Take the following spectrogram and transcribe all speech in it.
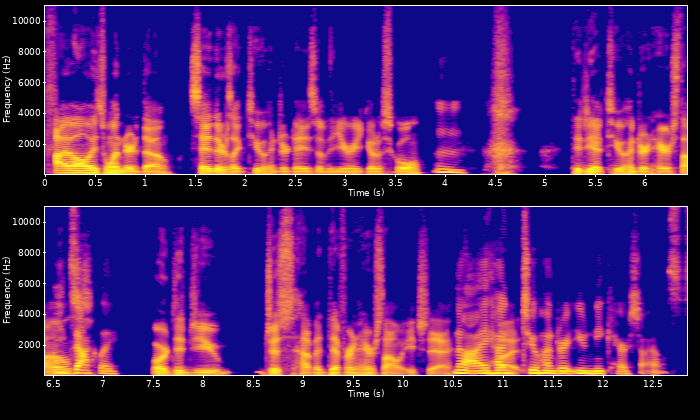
I always wondered though. Say there's like 200 days of the year you go to school. Mm. did you have 200 hairstyles? Exactly. Or did you just have a different hairstyle each day. No, I had but... 200 unique hairstyles.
